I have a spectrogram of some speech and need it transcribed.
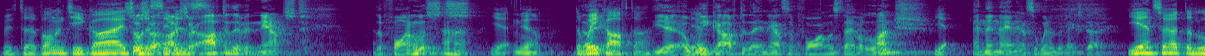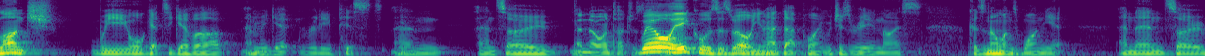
with the volunteer guides, So, all the so, oh, sitters. so after they've announced the finalists, uh-huh, yeah. Yeah. The They- week after. yeah, a Yeah. week after they announce the finalists, they have a lunch, Yeah. and then they announce the winner the next day. Yeah, and so at the lunch, we all get together and we get really pissed. And and so And no one touches we're all equals as well, you know, at that point, which is really nice because no one's won yet. And then so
